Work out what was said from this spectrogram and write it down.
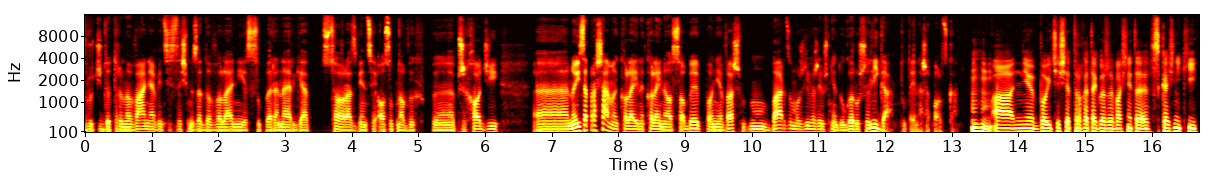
wrócić do trenowania, więc jesteśmy zadowoleni. Jest super energia. Coraz więcej osób nowych e, przychodzi. E, no i zapraszamy kolejne, kolejne osoby, ponieważ bardzo możliwe, że już niedługo ruszy liga tutaj nasza Polska. Mhm, a nie boicie się trochę tego, że właśnie te wskaźniki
